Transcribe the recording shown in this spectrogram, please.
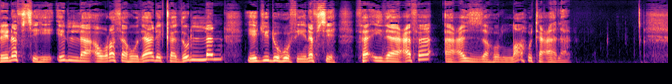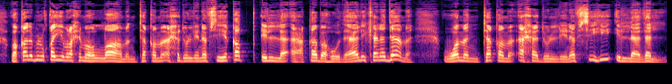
لنفسه إلا أورثه ذلك ذلا يجده في نفسه فإذا عفا أعزه الله تعالى. وقال ابن القيم رحمه الله ما انتقم أحد لنفسه قط إلا أعقبه ذلك ندامة وما انتقم أحد لنفسه إلا ذل.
